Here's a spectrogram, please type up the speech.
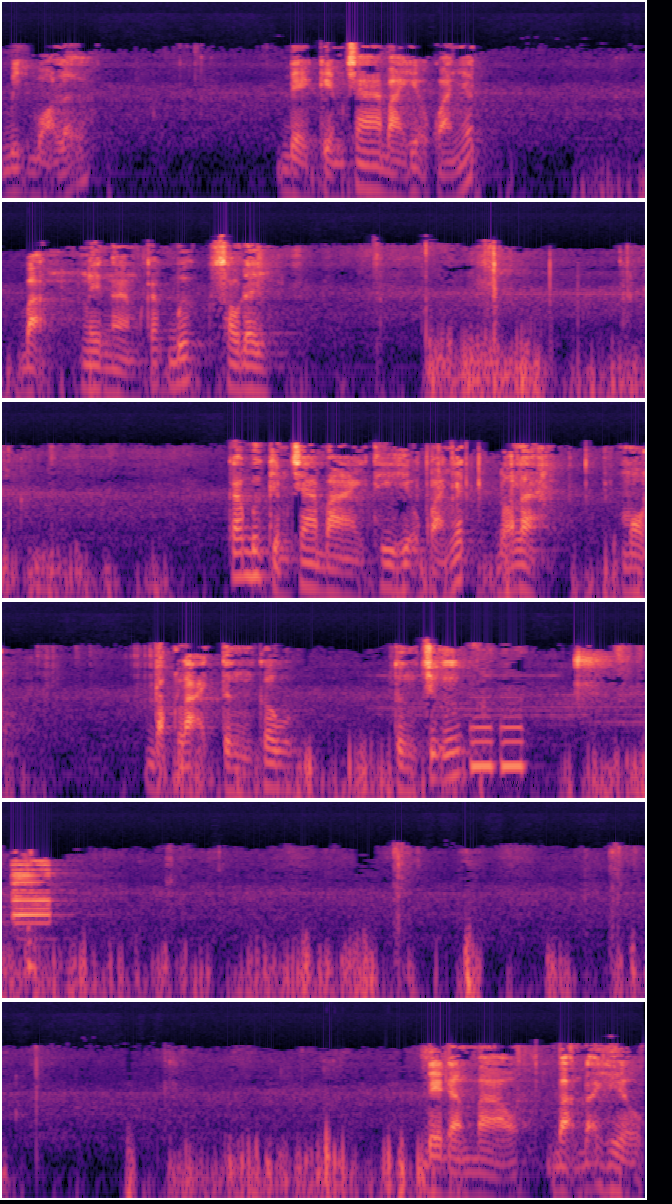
bị bỏ lỡ. Để kiểm tra bài hiệu quả nhất, bạn nên làm các bước sau đây. Các bước kiểm tra bài thi hiệu quả nhất đó là một Đọc lại từng câu, từng chữ để đảm bảo bạn đã hiểu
